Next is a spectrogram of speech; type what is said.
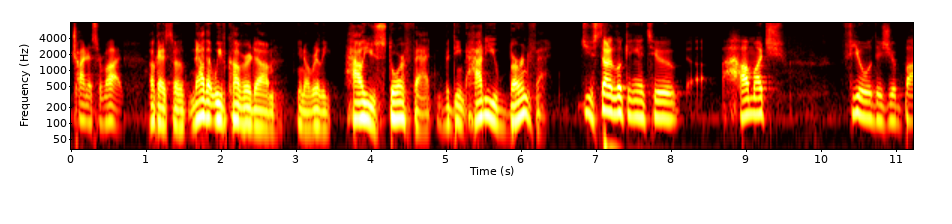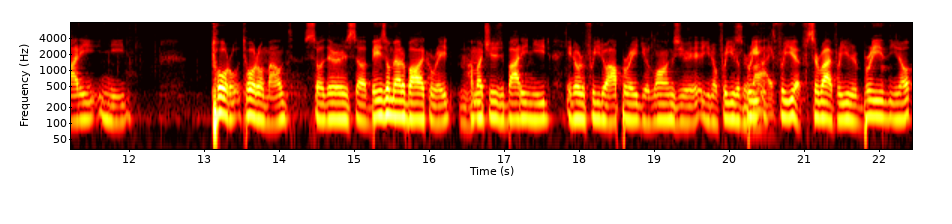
trying to survive. Okay, so now that we've covered, um, you know, really how you store fat, Vadim, how do you burn fat? You start looking into uh, how much fuel does your body need total total amount. So there's a basal metabolic rate. Mm-hmm. How much does your body need in order for you to operate your lungs? Your you know for you to breathe for you yeah, survive for you to breathe. You know.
